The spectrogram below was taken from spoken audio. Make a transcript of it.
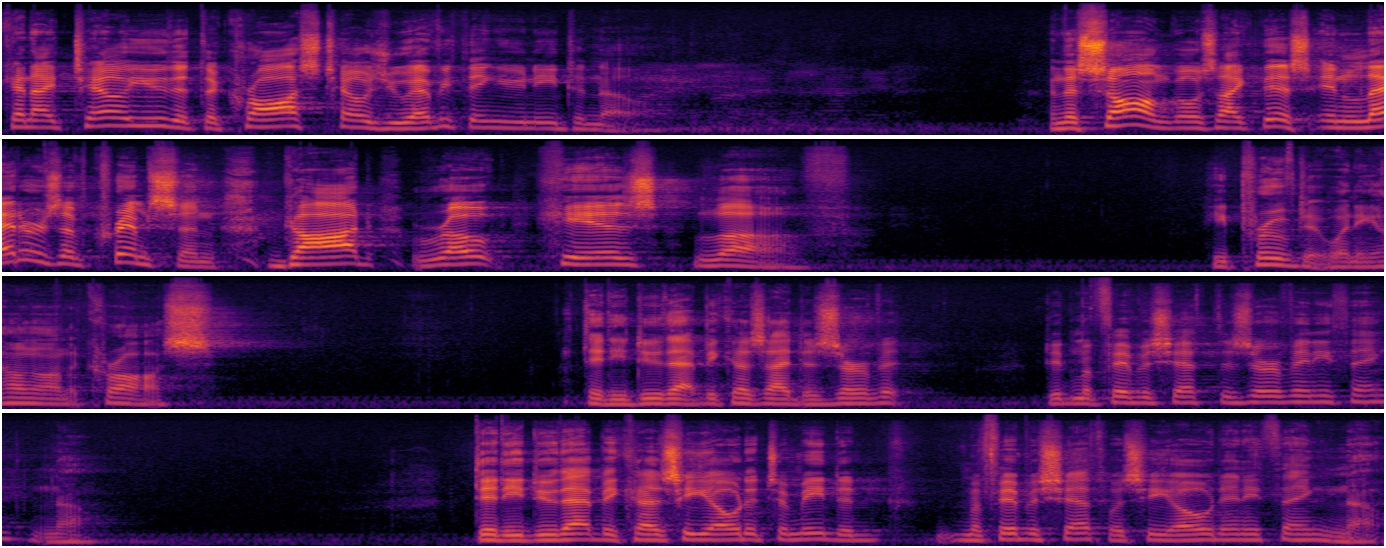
can I tell you that the cross tells you everything you need to know? And the song goes like this In letters of crimson, God wrote his love. He proved it when he hung on the cross. Did he do that because I deserve it? Did Mephibosheth deserve anything? No. Did he do that because he owed it to me? Did Mephibosheth, was he owed anything? No.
